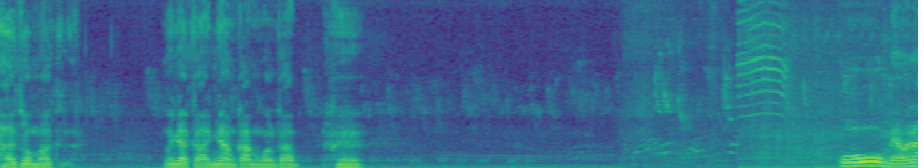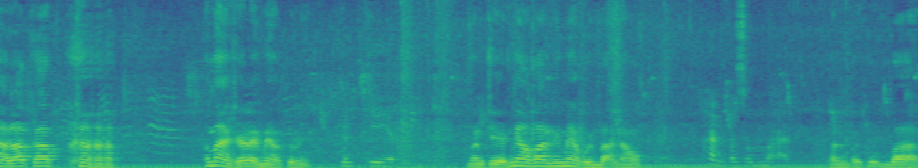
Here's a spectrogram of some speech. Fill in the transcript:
พาชมมาบรรยากาศย่ามคำก่อนครับโอ้แมวน่ารักครับทำไมใช่อะไรแมวตัวนี้ มันเกตมันเกตแมวบ้านนี่แมวพื้นบ้านเฮาพันธุ์ผสมบาทพันธุ์ผสมบ้าน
